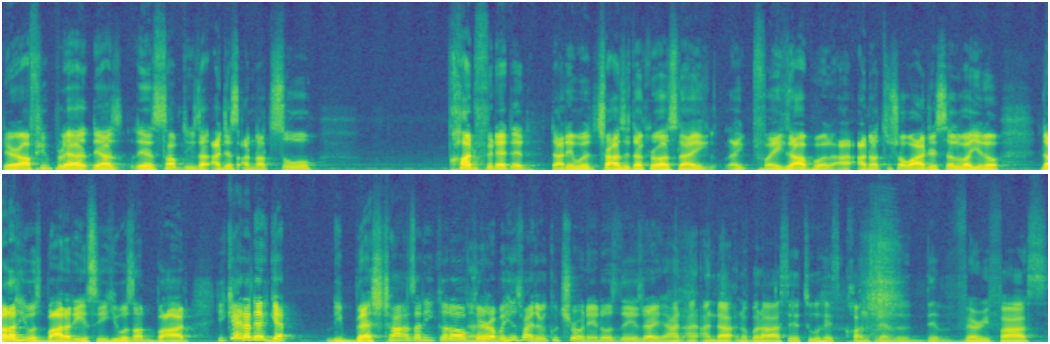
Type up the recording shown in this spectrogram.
there are a few players, there's there's some things that I just are not so confident in that they would transit across. Like, like for example, I, I'm not too sure why Andre Silva, you know, not that he was bad at AC, he was not bad. He kind of didn't get the best chance that he could have. Nah, career, nah. but he was right. We could throw in those days, right? Yeah, and, and, and that, no, but I say too, his confidence did very fast.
